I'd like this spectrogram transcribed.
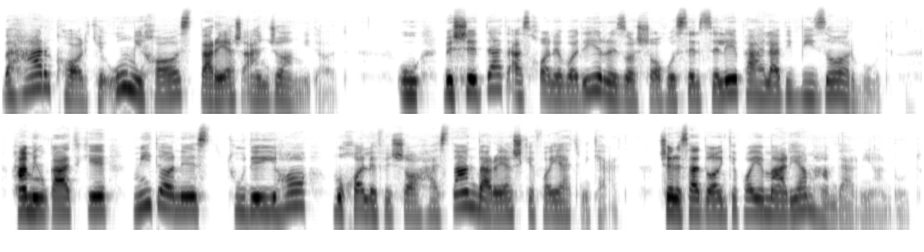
و هر کار که او می‌خواست برایش انجام می‌داد. او به شدت از خانواده رضاشاه و سلسله پهلوی بیزار بود. همینقدر که می‌دانست تودهی ها مخالف شاه هستند برایش کفایت می‌کرد. چه رسد به آنکه پای مریم هم در میان بود.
